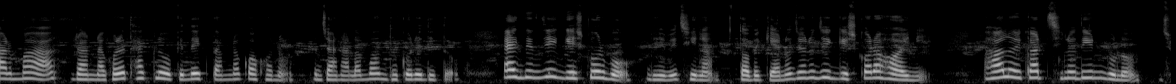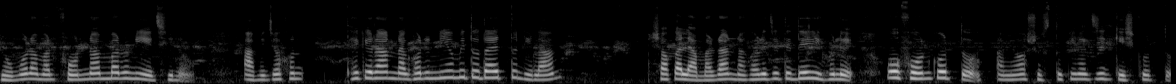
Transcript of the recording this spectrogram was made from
আর মা রান্নাঘরে থাকলে ওকে দেখতাম না কখনো। জানালা বন্ধ করে দিত। একদিন জিজ্ঞেস করব, ভেবেছিলাম, তবে কেন যেন জিজ্ঞেস করা হয়নি। ভালোই কাটছিল দিনগুলো। ঝুমুর আমার ফোন নাম্বারও নিয়েছিল। আমি যখন থেকে রান্নাঘরে নিয়মিত দায়িত্ব নিলাম, সকালে আমার রান্নাঘরে যেতে দেরি হলে ও ফোন করতো। আমি অসুস্থ কিনা জিজ্ঞেস করতো।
